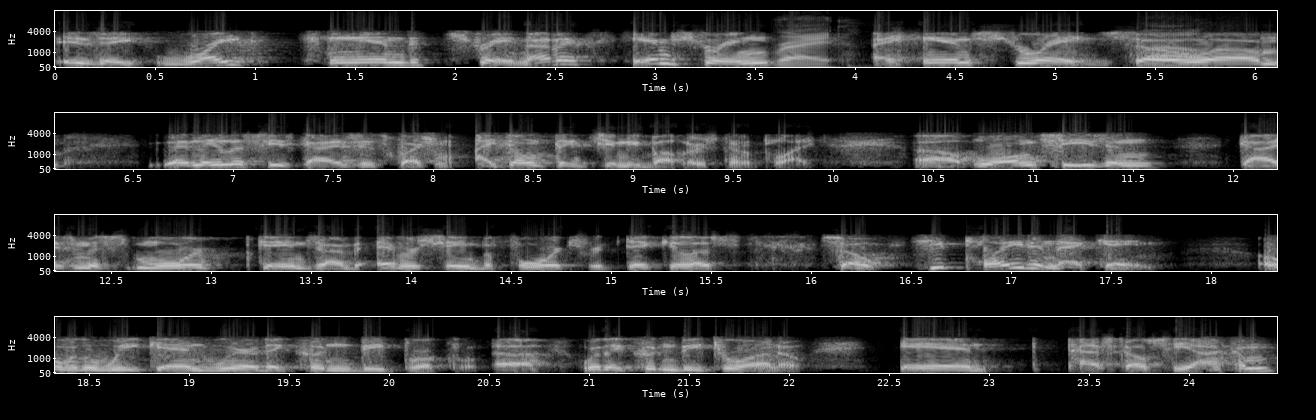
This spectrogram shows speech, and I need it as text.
is a right hand strain, not a hamstring, right? A hand strain. So, wow. um, and they list these guys as questionable. I don't think Jimmy Butler's going to play. Uh, long season. Guys miss more games than I've ever seen before. It's ridiculous. So he played in that game over the weekend where they couldn't beat Brooklyn, uh, where they couldn't beat Toronto. And Pascal Siakam,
